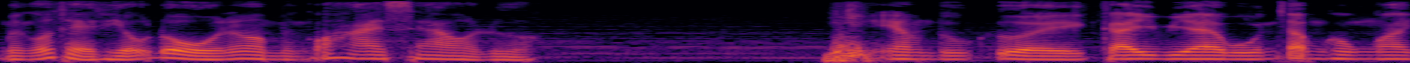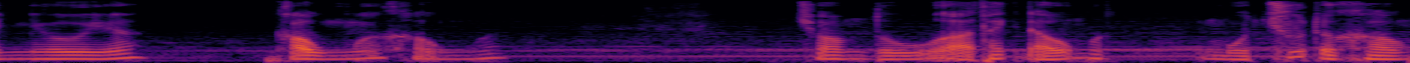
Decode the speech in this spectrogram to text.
mình có thể thiếu đồ nhưng mà mình có hai sao là được. Em tú cười kbi bốn trăm không anh ơi á. Không á không á. Cho em tú ở thách đấu một một chút được không?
